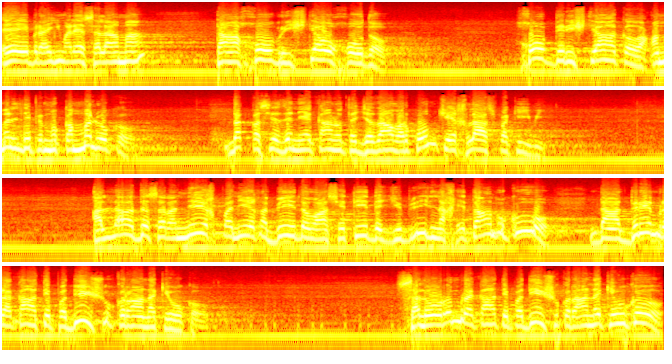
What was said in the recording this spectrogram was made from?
اې ابراهیم علیه السلامه! تا خوب رښتیا وښودو، خوب دې رښتیا کړو، عمل دې پرې مکمل وکړو، دقسې زه نیکانو ته جزا ورکوم چې اخلاص پکې وي. الله ده سره نیغ په نیغه بې د واسطې د جبریل نه خطاب وکړو، دا دریم رکعت یې په دې شکرانه کې وکړو، څلورم رکعت یې په دې شکرانه کې وکړو،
